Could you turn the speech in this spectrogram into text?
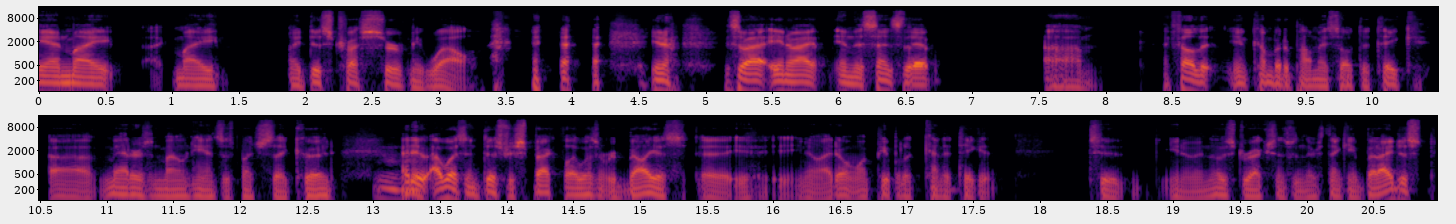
And my my my distrust served me well. you know, so I, you know, I in the sense that um, I felt it incumbent upon myself to take uh, matters in my own hands as much as I could. Mm-hmm. I did. I wasn't disrespectful. I wasn't rebellious. Uh, you know, I don't want people to kind of take it to you know in those directions when they're thinking. But I just,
